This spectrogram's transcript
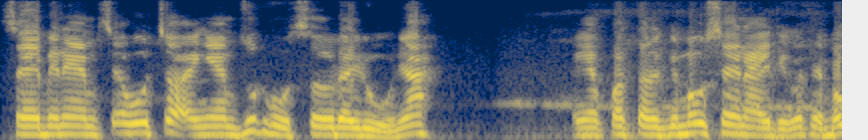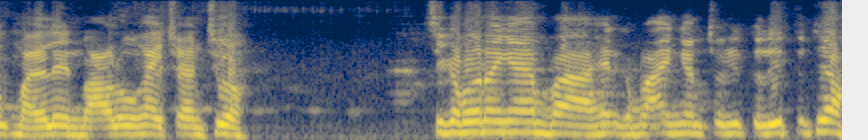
Xe bên em sẽ hỗ trợ anh em rút hồ sơ đầy đủ nhá. Anh em quan tâm cái mẫu xe này thì có thể bốc máy lên và alo ngay cho em trường. Xin cảm ơn anh em và hẹn gặp lại anh em trong những clip tiếp theo.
